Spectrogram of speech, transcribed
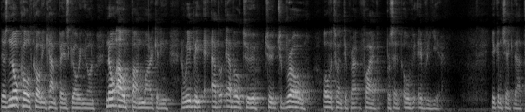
There's no cold calling campaigns going on, no outbound marketing, and we've been able, able to, to, to grow over 25% over every year. You can check that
